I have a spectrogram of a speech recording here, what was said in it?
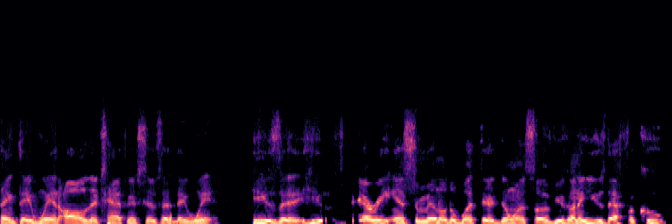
think they win all the championships that they win. He is a he is very instrumental to what they're doing. So if you're going to use that for Coop,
